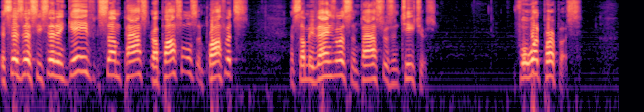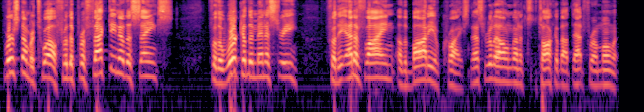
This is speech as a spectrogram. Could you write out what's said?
It says this He said, and gave some past, apostles and prophets, and some evangelists and pastors and teachers. For what purpose? Verse number 12 For the perfecting of the saints, for the work of the ministry, for the edifying of the body of Christ. And that's really all I'm going to talk about that for a moment.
